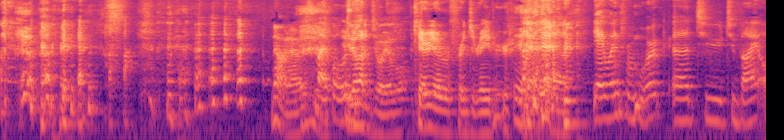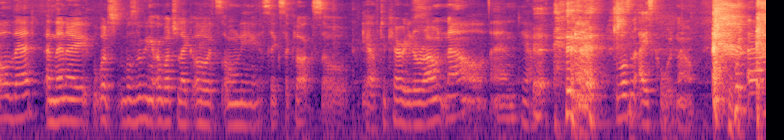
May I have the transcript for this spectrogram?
no, no, it's My fault. It's You know what? enjoyable. Carry a refrigerator. yeah, I went from work uh, to to buy all that, and then I was was looking at watch like, oh, it's only six o'clock, so you have to carry it around now, and yeah, it wasn't ice cold now. um,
